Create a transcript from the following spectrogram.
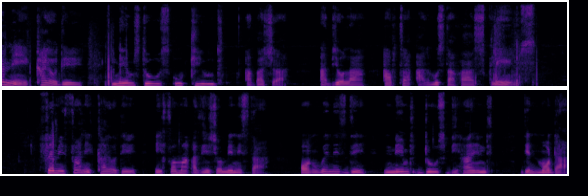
Fani Kayode names those who killed Abacha Abiola after Al-Mustafa's claims. Femi Fani Kayode, a former aviation minister, on Wednesday named those behind the murder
